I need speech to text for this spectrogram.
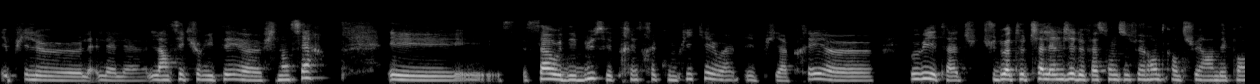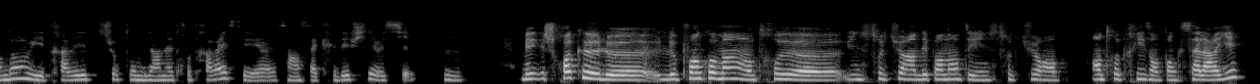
Et puis l'insécurité euh, financière. Et ça, au début, c'est très, très compliqué. Ouais. Et puis après, euh, oui, tu, tu, dois te challenger de façon différente quand tu es indépendant et travailler sur ton bien-être au travail, c'est euh, un sacré défi aussi. Mm. Mais je crois que le, le point commun entre une structure indépendante et une structure en entreprise en tant que salarié,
